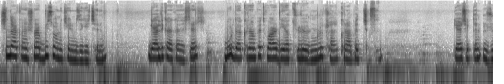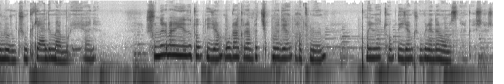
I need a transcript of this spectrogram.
Şimdi arkadaşlar bir sonraki yerimize geçelim. Geldik arkadaşlar. Burada krampet var diye hatırlıyorum. Lütfen krampet çıksın. Gerçekten üzülürüm. Çünkü geldim ben buraya yani. Şunları ben yine de toplayacağım. Oradan krampet çıkmıyor diye hatırlıyorum. Ama yine de toplayacağım. Çünkü neden olmasın arkadaşlar.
